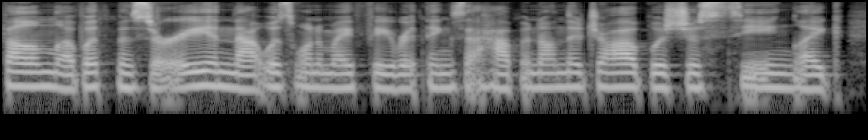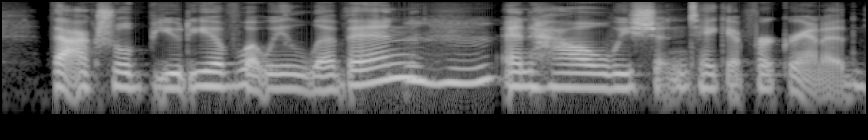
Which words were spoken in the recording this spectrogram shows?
fell in love with Missouri, and that was one of my favorite things that happened on the job was just seeing like the actual beauty of what we live in Mm-hmm. and how we shouldn't take it for granted.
